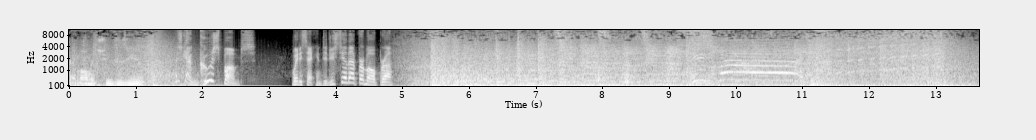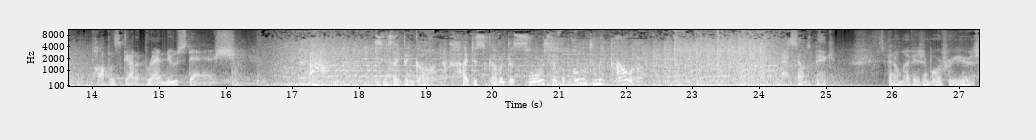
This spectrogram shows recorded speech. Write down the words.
That moment chooses you. I just got goosebumps. Wait a second, did you steal that from Oprah? He's back! Papa's got a brand new stash. Since I've been gone, I've discovered the source of ultimate power. That sounds big. It's been on my vision board for years.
